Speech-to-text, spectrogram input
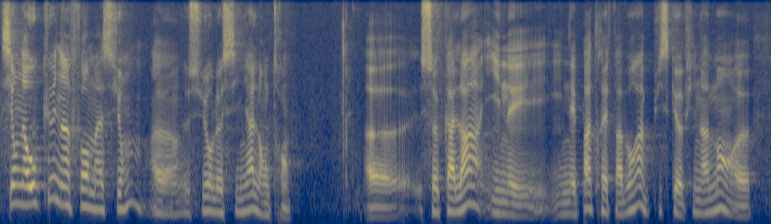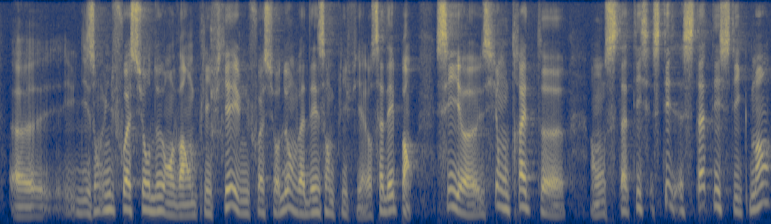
si n'a aucune information euh, sur le signal entrant, euh, ce cas-là, il n'est pas très favorable, puisque finalement, euh, disons, une fois sur deux, on va amplifier, une fois sur deux, on va désamplifier. Alors ça dépend. Si, si on traite statistiquement,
